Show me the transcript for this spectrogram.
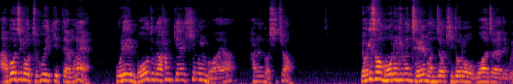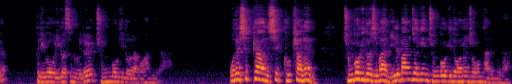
아버지로 두고 있기 때문에 우리 모두가 함께 힘을 모아야 하는 것이죠. 여기서 모으는 힘은 제일 먼저 기도로 모아져야 되고요. 그리고 이것은 우리를 중보 기도라고 합니다. 오늘 10편, 19편은 중보 기도지만 일반적인 중보 기도와는 조금 다릅니다.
